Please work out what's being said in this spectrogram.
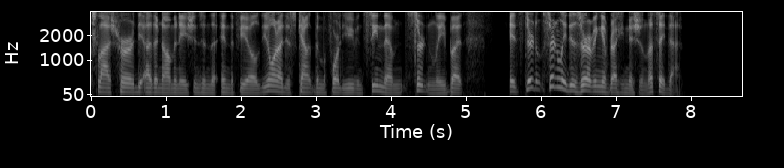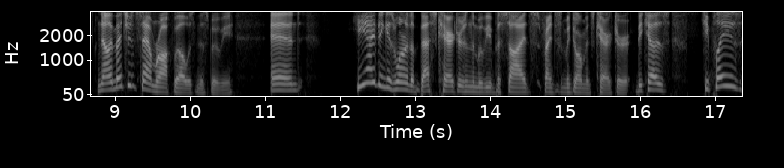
slash heard the other nominations in the in the field. You don't want to discount them before you've even seen them, certainly, but it's certainly deserving of recognition. Let's say that. Now, I mentioned Sam Rockwell was in this movie, and he, I think, is one of the best characters in the movie besides Frances McDormand's character because he plays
